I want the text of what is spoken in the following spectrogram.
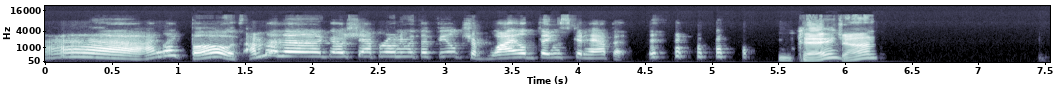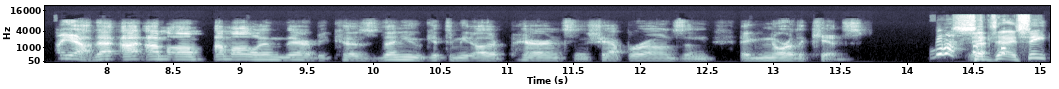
ah, I like both. I'm gonna go chaperoning with a field trip. Wild things could happen. Okay. John? Oh, yeah, that I, I'm um, I'm all in there because then you get to meet other parents and chaperones and ignore the kids. Exactly. See,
